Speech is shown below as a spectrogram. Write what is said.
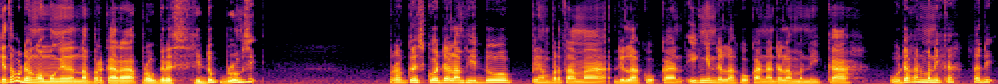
Kita udah ngomongin tentang perkara progres hidup belum sih? Progres gue dalam hidup yang pertama dilakukan, ingin dilakukan adalah menikah. Udah kan menikah tadi?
